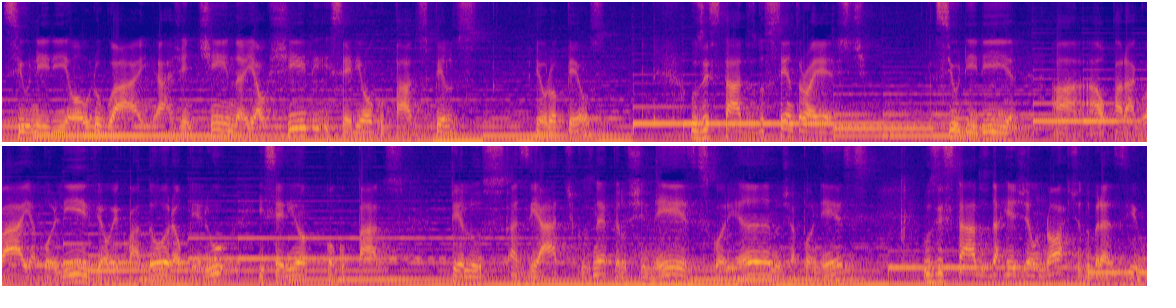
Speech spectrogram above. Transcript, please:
se uniriam ao Uruguai, à Argentina e ao Chile e seriam ocupados pelos europeus. Os estados do centro-oeste se uniriam ao Paraguai, à Bolívia, ao Equador, ao Peru e seriam ocupados pelos asiáticos, né, pelos chineses, coreanos, japoneses. Os estados da região norte do Brasil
